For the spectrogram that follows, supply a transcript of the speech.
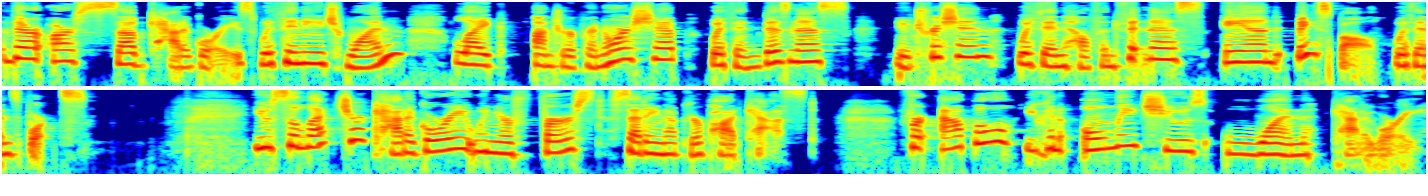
there are subcategories within each one, like entrepreneurship within business, nutrition within health and fitness, and baseball within sports. You select your category when you're first setting up your podcast. For Apple, you can only choose one category.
